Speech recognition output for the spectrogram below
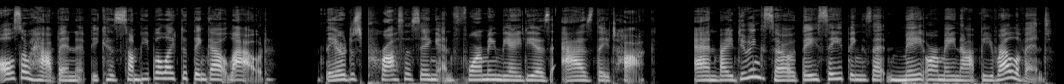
also happen because some people like to think out loud. They are just processing and forming the ideas as they talk. And by doing so, they say things that may or may not be relevant,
